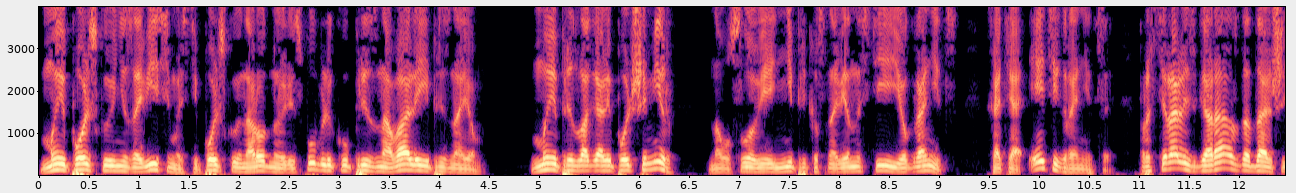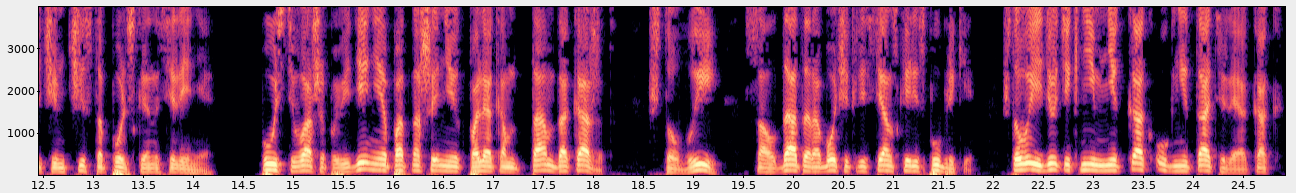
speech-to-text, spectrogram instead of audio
Мы польскую независимость и польскую народную республику признавали и признаем. Мы предлагали Польше мир, на условии неприкосновенности ее границ, хотя эти границы простирались гораздо дальше, чем чисто польское население. Пусть ваше поведение по отношению к полякам там докажет, что вы – солдаты рабочей крестьянской республики, что вы идете к ним не как угнетатели, а как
